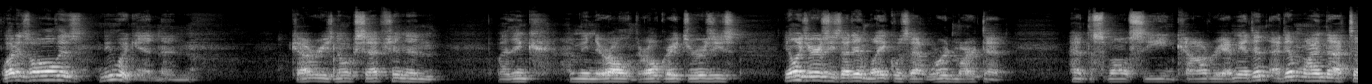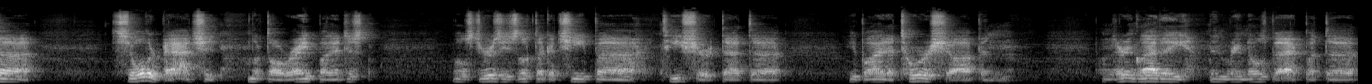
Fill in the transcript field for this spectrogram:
what is all this new again? And Calgary's no exception. And I think, I mean, they're all they're all great jerseys. The only jerseys I didn't like was that word mark that had the small C in Calgary. I mean, I didn't I didn't mind that uh, shoulder patch. It looked all right, but I just those jerseys looked like a cheap uh, T-shirt that uh, you buy at a tourist shop, and I'm very glad they didn't bring those back. But uh,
